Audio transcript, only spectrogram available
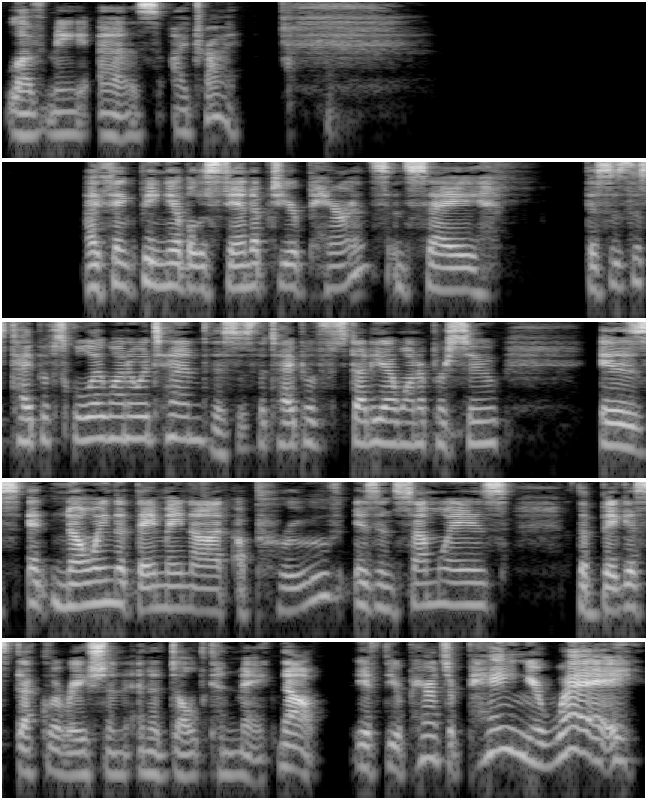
love me as I try. I think being able to stand up to your parents and say, this is this type of school I want to attend, this is the type of study I want to pursue, is knowing that they may not approve is in some ways the biggest declaration an adult can make. Now, if your parents are paying your way,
